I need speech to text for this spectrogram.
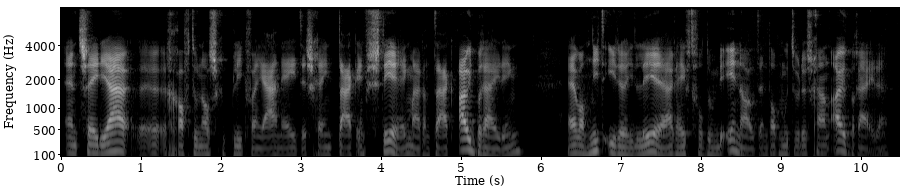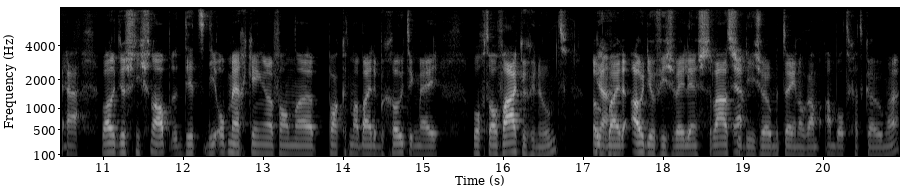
en het CDA eh, gaf toen als repliek van ja, nee, het is geen taakinvestering, maar een taakuitbreiding. Hè, want niet ieder leerjaar heeft voldoende inhoud en dat moeten we dus gaan uitbreiden. Ja, wat ik dus niet snap, dit, die opmerkingen van eh, pak het maar bij de begroting mee, wordt wel vaker genoemd. Ook Ja. bij de audiovisuele installatie Ja. die zo meteen nog aan, aan bod gaat komen.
